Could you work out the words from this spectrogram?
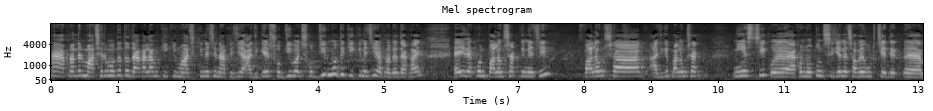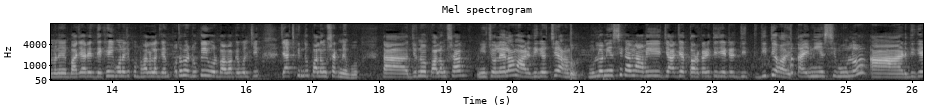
হ্যাঁ আপনাদের মাছের মধ্যে তো দেখালাম কি কি মাছ কিনেছি না কি যে আজকে সবজি বা, সবজির মধ্যে কি কিনেছি আপনাদের দেখায় এই দেখুন, পালং শাক কিনেছি। পালং শাক, আজকে পালং শাক নিয়ে এসেছি। এখন নতুন সিজনে সবে উঠছে। মানে বাজারে দেখেই মনে হচ্ছে খুব ভালো লাগছে। আমি প্রথমে ঢুকেই ওর বাবাকে বলছি যে, আজ কিন্তু পালং শাক নেব। তার জন্য পালং শাক নিয়ে চলে এলাম। আর এদিকে হচ্ছে আলু মূলো নিয়ে এসেছি। কারণ আমি যার যার তরকারিতে যেটা দিতে হয়, তাই নিয়ে এসেছি মূলো আর এদিকে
